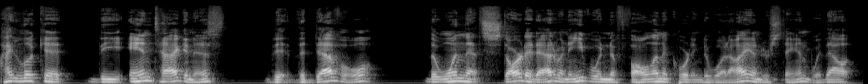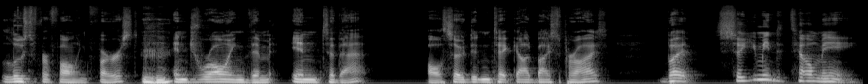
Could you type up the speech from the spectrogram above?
I look at the antagonist, the, the devil, the one that started Adam and Eve wouldn't have fallen, according to what I understand, without Lucifer falling 1st Mm-hmm. and drawing them into that. Also didn't take God by surprise. But so you mean to tell me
